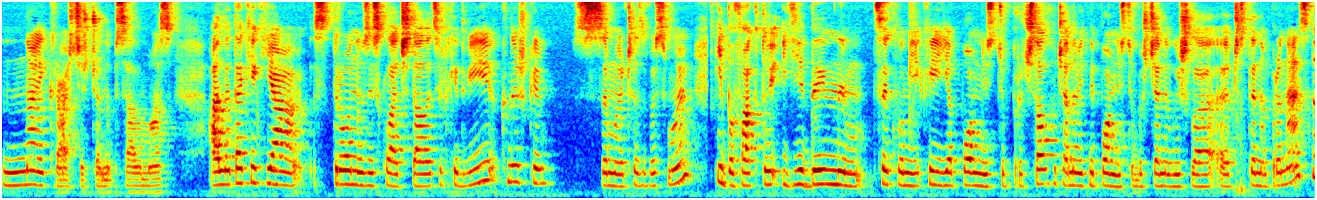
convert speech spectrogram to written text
найкраще, що написала Мас. Але так як я з трону зі скла читала тільки дві книжки з семи чи з восьми, і по факту єдиним циклом, який я повністю прочитала, хоча навіть не повністю, бо ще не вийшла е, частина про Несту,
